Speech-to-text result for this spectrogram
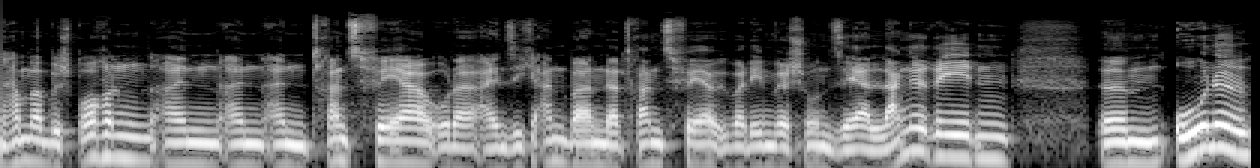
haben wir besprochen, ein, ein, ein Transfer oder ein sich anbahnender Transfer, über den wir schon sehr lange reden. Ähm, ohne,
